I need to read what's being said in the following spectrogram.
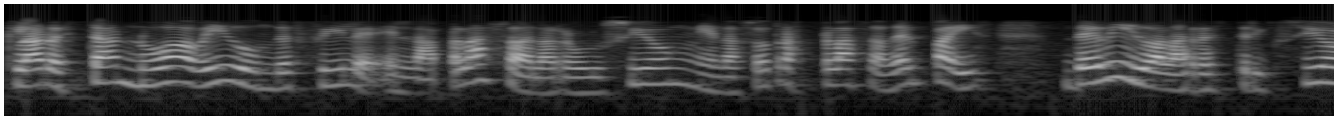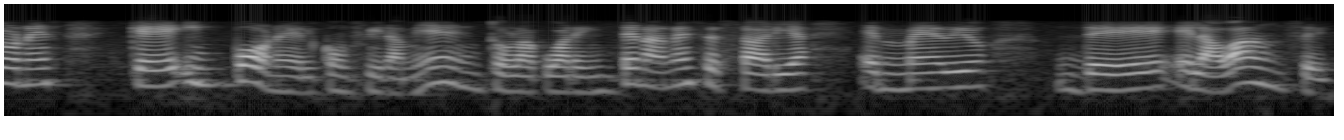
claro está, no ha habido un desfile en la Plaza de la Revolución ni en las otras plazas del país debido a las restricciones que impone el confinamiento, la cuarentena necesaria en medio del avance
